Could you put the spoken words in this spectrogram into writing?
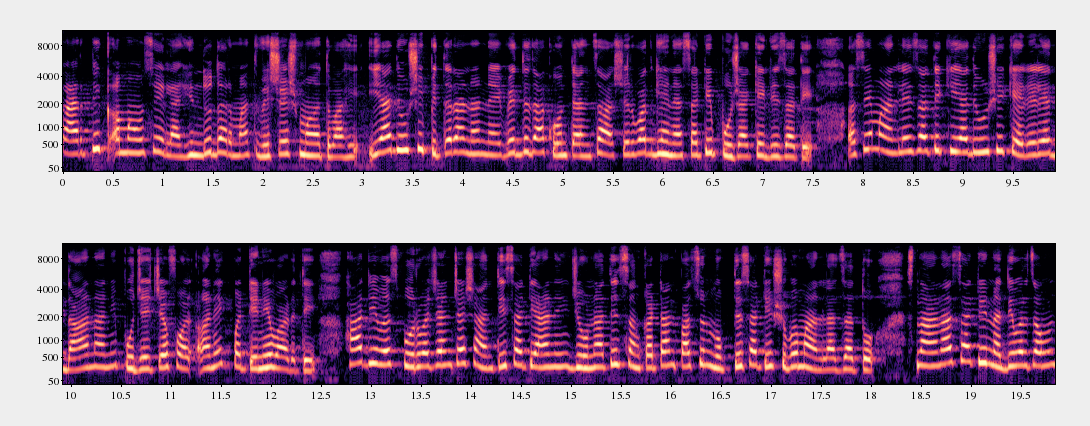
कार्तिक अमावस्येला हिंदू धर्मात विशेष महत्त्व आहे. या दिवशी पितरांना नैवेद्य दाखवून त्यांचा आशीर्वाद घेण्यासाठी पूजा केली जाते. असे मानले जाते की या दिवशी केलेले दान आणि पूजेचे फळ अनेक पटीने वाढते. हा दिवस पूर्वजांच्या शांतीसाठी आणि जीवनातील संकटांपासून मुक्तीसाठी शुभ मानला जातो. स्नानासाठी नदीवर जाऊन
